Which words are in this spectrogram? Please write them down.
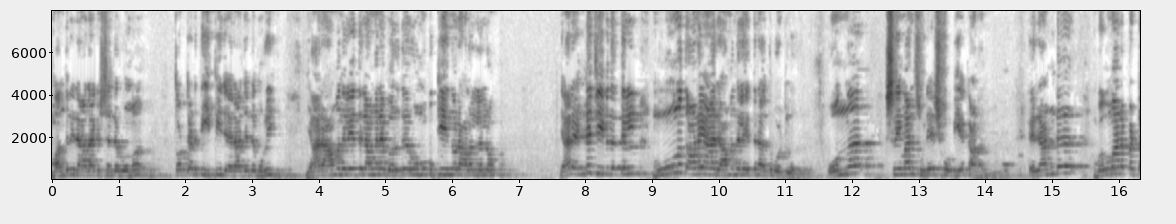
മന്ത്രി രാധാകൃഷ്ണന്റെ റൂമ് തൊട്ടടുത്ത് ഇ പി ജയരാജന്റെ മുറി. ഞാൻ രാമനിലയത്തിൽ അങ്ങനെ വെറുതെ റൂം ബുക്ക് ചെയ്യുന്ന ഒരാളല്ലല്ലോ. ഞാൻ എന്റെ ജീവിതത്തിൽ മൂന്ന് തവണയാണ് രാമനിലയത്തിനകത്ത് പോയിട്ടുള്ളത്. ഒന്ന് ശ്രീമാൻ സുരേഷ് ഗോപിയെ കാണാൻ. രണ്ട് ബഹുമാനപ്പെട്ട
